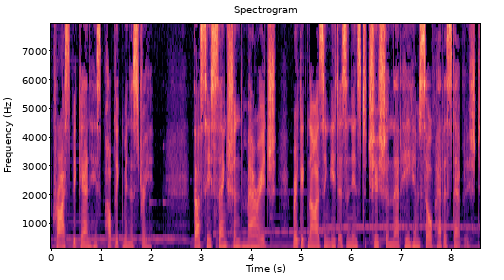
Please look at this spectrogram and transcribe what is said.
Christ began his public ministry. Thus, he sanctioned marriage, recognizing it as an institution that he himself had established.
